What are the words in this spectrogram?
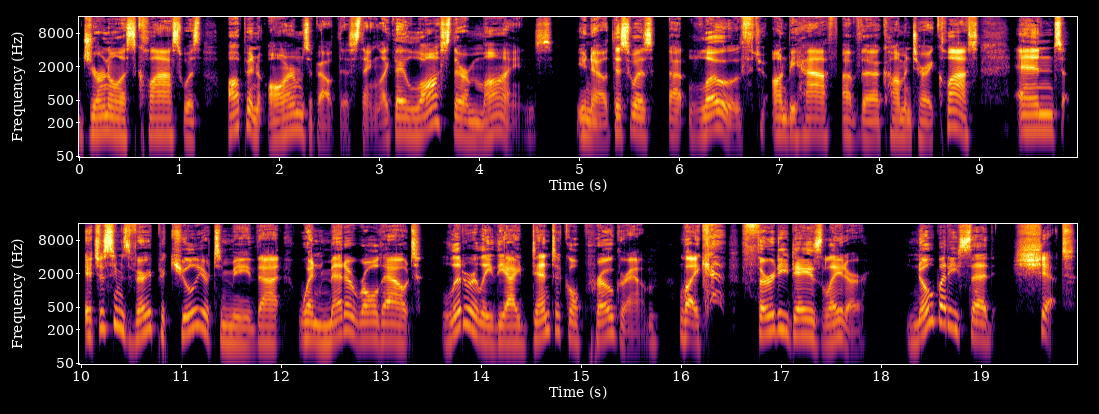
journalist class was up in arms about this thing. Like they lost their minds. You know, this was uh, loathed on behalf of the commentary class. And it just seems very peculiar to me that when Meta rolled out literally the identical program, like 30 days later, nobody said shit.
